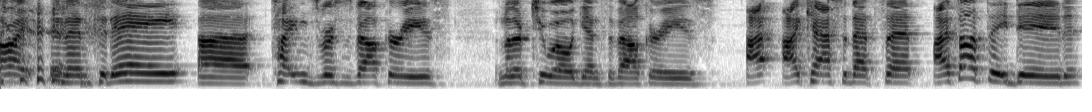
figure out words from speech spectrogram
All right, and then today, uh, Titans versus Valkyries, another 2-0 against the Valkyries. I, I casted that set. I thought they did.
